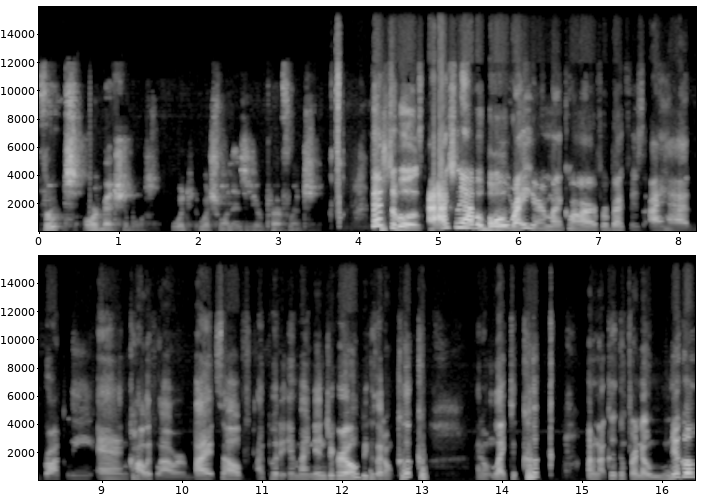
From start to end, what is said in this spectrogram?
Fruits or vegetables? Which which one is your preference? Vegetables. I actually have a bowl right here in my car. For breakfast, I had broccoli and cauliflower by itself. I put it in my Ninja Grill because I don't cook. I don't like to cook. I'm not cooking for no nigga.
